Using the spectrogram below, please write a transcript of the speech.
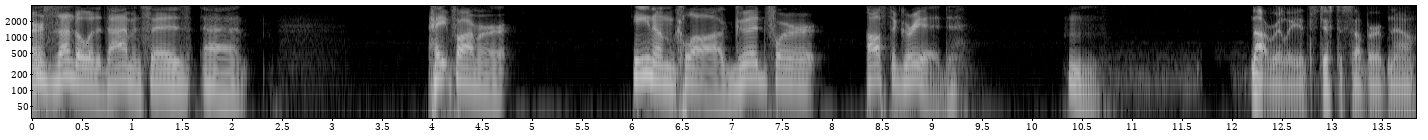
Ernst Zundel with a diamond says, uh, Hate Farmer, Enumclaw, good for off the grid. Hmm. Not really. It's just a suburb now.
